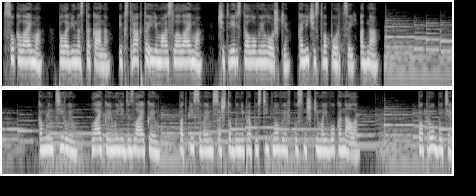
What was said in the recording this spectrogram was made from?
сока лайма, половина стакана, экстракта или масла лайма, четверть столовой ложки, количество порций, 1. Комментируем, лайкаем или дизлайкаем, подписываемся чтобы не пропустить новые вкуснышки моего канала. Попробуйте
